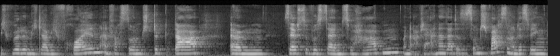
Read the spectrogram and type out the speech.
ich würde mich, glaube ich, freuen, einfach so ein Stück da ähm, Selbstbewusstsein zu haben. Und auf der anderen Seite ist es so ein Schwachsinn. Und deswegen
